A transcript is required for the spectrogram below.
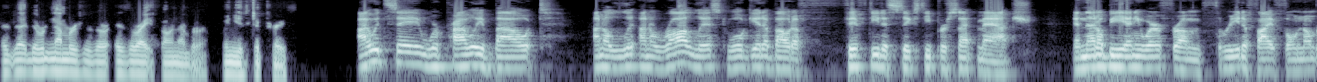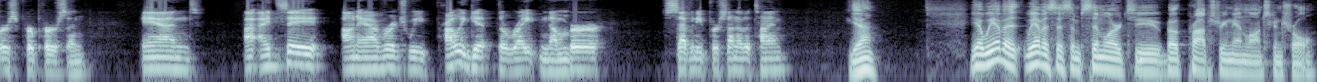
The, the numbers the, is the right phone number when you skip trace? I would say we're probably about on a on a raw list. We'll get about a fifty to sixty percent match, and that'll be anywhere from three to five phone numbers per person. And I'd say on average, we probably get the right number seventy percent of the time. Yeah, yeah, we have a we have a system similar to both PropStream and Launch Control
